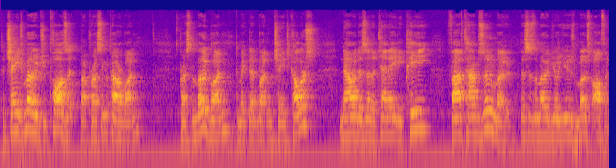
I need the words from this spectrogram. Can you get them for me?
To change modes, you pause it by pressing the power button. Press the mode button to make that button change colors. Now it is in a 1080p, five times zoom mode. This is the mode you'll use most often.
